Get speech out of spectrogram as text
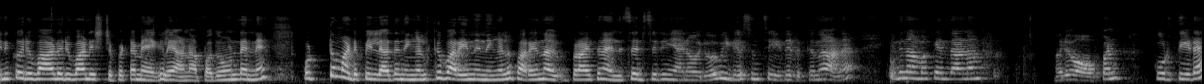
എനിക്ക് ഒരുപാട് ഒരുപാട് ഇഷ്ടപ്പെട്ട മേഖലയാണ്. അപ്പോൾ അതുകൊണ്ട് തന്നെ ഒട്ടും അടുപ്പില്ലാതെ നിങ്ങൾക്ക് പറയുന്ന നിങ്ങൾ പറയുന്ന അഭിപ്രായത്തിനനുസരിച്ചിട്ട് ഞാൻ ഓരോ വീഡിയോസും ചെയ്തെടുക്കുന്നതാണ്. ഇനി നമുക്ക് എന്താണ്? ഒരു ഓപ്പൺ കുർത്തിയുടെ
